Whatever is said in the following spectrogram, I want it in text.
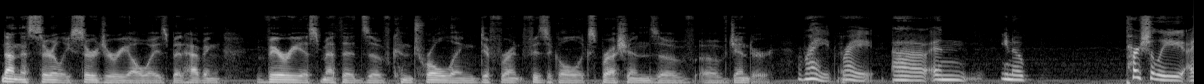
Not necessarily surgery always, but having various methods of controlling different physical expressions of, of gender. Right, right. Uh, and, you know, partially I,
